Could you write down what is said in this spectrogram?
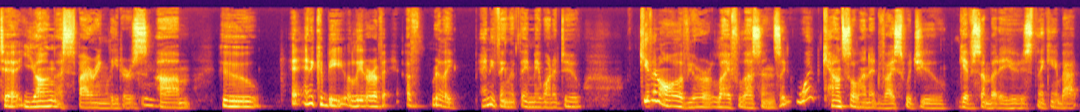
to young aspiring leaders mm-hmm. um, who, and it could be a leader of, of really anything that they may want to do given all of your life lessons, like what counsel and advice would you give somebody who's thinking about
